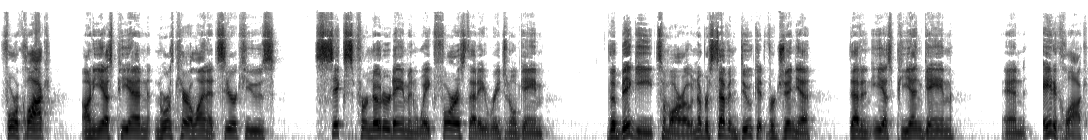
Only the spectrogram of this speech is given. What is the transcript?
Four o'clock on ESPN, North Carolina at Syracuse. Six for Notre Dame and Wake Forest at a regional game the biggie tomorrow. Number seven, Duke at Virginia. That an ESPN game. And 8 o'clock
